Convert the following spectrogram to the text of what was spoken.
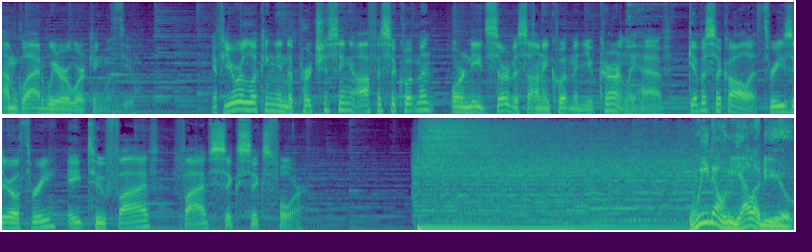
I'm glad we are working with you. If you are looking into purchasing office equipment or need service on equipment you currently have, give us a call at 303 825 5664. We don't yell at you,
